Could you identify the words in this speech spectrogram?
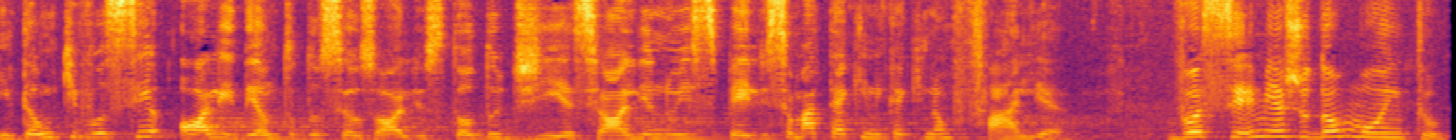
Então, que você olhe dentro dos seus olhos todo dia, se olhe no espelho, isso é uma técnica que não falha. Você me ajudou muito.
